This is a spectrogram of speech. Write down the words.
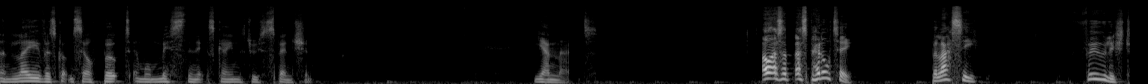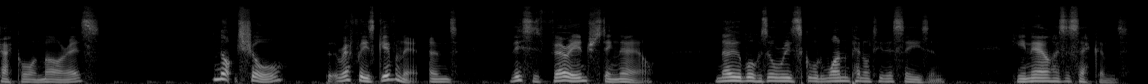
And Laver's got himself booked and will miss the next game through suspension. Janmaat. Oh, that's a, that's a penalty. Balassi, foolish tackle on Mahrez. Not sure, but the referee's given it, and this is very interesting now. Noble has already scored one penalty this season. He now has a second.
